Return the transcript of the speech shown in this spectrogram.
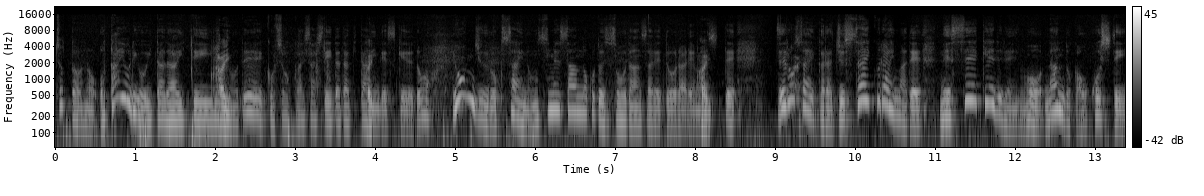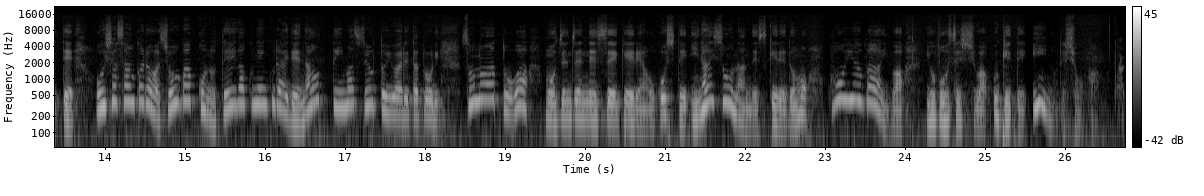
ちょっとあのお便りをいただいているので、ご紹介させていただきたいんですけれども、はい、46歳の娘さんのことで相談されておられまして、0歳から10歳くらいまで熱性痙攣を何度か起こしていてお医者さんからは小学校の低学年くらいで治っていますよと言われた通りその後はもう全然熱性痙攣を起こしていないそうなんですけれどもこういう場合は予防接種は受けていいのでしょうか、はい、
